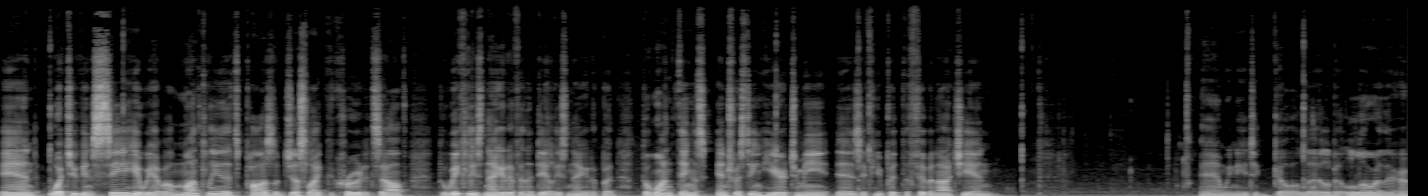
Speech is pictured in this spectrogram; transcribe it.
And what you can see here, we have a monthly that's positive, just like the crude itself. The weekly is negative and the daily is negative. But the one thing that's interesting here to me is if you put the Fibonacci in, and we need to go a little bit lower there.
